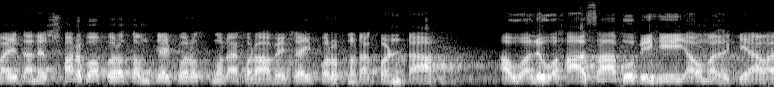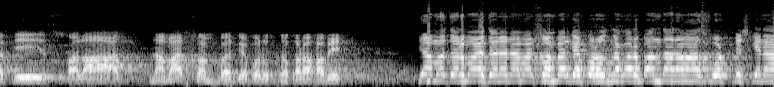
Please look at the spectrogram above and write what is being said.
ময়দানে সর্বপ্রথম যে প্রশ্নটা করা হবে সেই প্রশ্নটা কোনটা? আউয়ালু হাসাবু বিহি ইয়াউমাল কিয়ামাতি সালাত। নামাজ সম্পর্কে প্রশ্ন করা হবে। কিয়ামতের ময়দানে নামাজ সম্পর্কে প্রশ্ন করে, বান্দা নামাজ পড়তিস কিনা?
